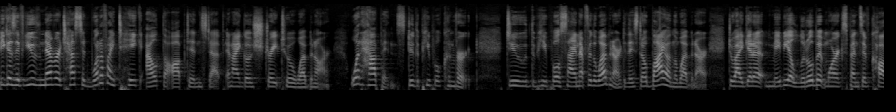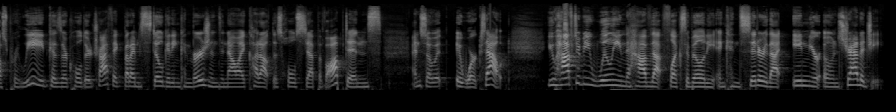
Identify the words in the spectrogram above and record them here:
Because if you've never tested, what if I take out the opt in step and I go straight to a webinar? What happens? Do the people convert? Do the people sign up for the webinar? Do they still buy on the webinar? Do I get a maybe a little bit more expensive cost per lead because they're colder traffic, but I'm still getting conversions and now I cut out this whole step of opt ins and so it, it works out. You have to be willing to have that flexibility and consider that in your own strategy.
